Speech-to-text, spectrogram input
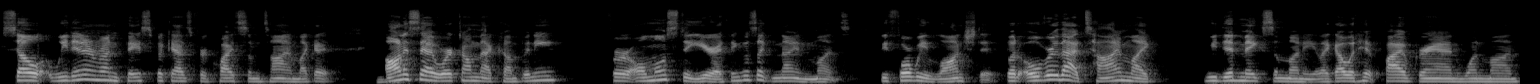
So we didn't run Facebook ads for quite some time. Like I hmm. honestly I worked on that company for almost a year. I think it was like 9 months before we launched it. But over that time like we did make some money. Like I would hit 5 grand one month,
